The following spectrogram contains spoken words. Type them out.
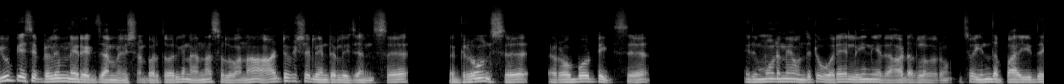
யூபிஎஸ்சி ப்ரிலிமினரி எக்ஸாமினேஷன் பொறுத்த வரைக்கும் நான் என்ன சொல்லுவேன்னா ஆர்டிஃபிஷியல் இன்டெலிஜென்ஸு ட்ரோன்ஸு ரொபோட்டிக்ஸு இது மூணுமே வந்துட்டு ஒரே லீனியர் ஆர்டரில் வரும். ஸோ இந்த ப இது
